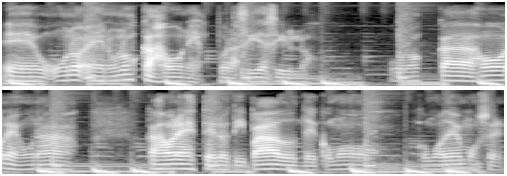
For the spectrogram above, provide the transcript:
eh, uno, en unos cajones, por así decirlo. Unos cajones, unos cajones estereotipados de cómo, cómo debemos ser.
